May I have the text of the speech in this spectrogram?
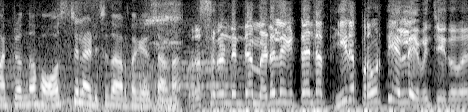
മറ്റൊന്ന് ഹോസ്റ്റൽ അടിച്ചു തകർത്ത കേസാണ്. പ്രസിഡന്റിന്റെ മെഡൽ കിട്ടേണ്ട ധീര പ്രവൃത്തിയല്ലേ ഇവൻ ചെയ്തത്?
